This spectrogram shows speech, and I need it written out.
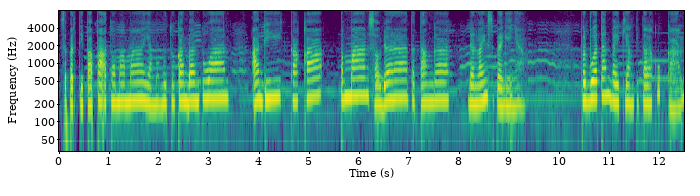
seperti papa atau mama yang membutuhkan bantuan, adik, kakak, teman, saudara, tetangga, dan lain sebagainya. Perbuatan baik yang kita lakukan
